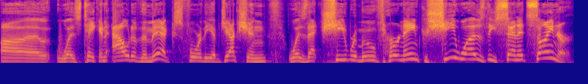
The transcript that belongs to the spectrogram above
uh, was taken out of the mix for the objection was that she removed her name because she was the Senate signer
